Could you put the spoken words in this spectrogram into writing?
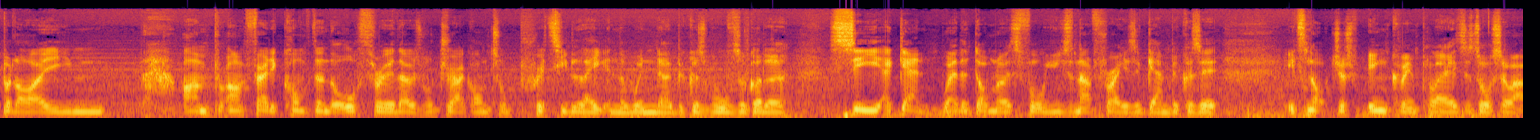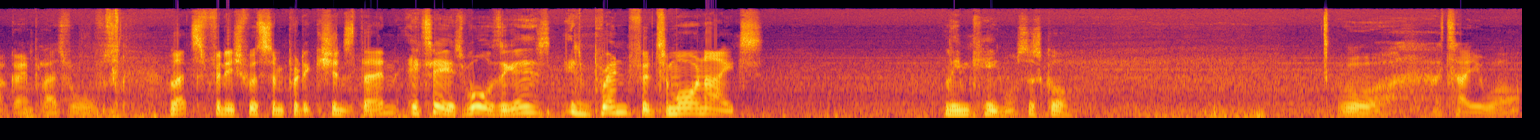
But I'm, I'm, I'm fairly confident that all three of those will drag on till pretty late in the window because Wolves have got to see again where the dominoes fall. Using that phrase again because it, it's not just incoming players; it's also outgoing players for Wolves. Let's finish with some predictions then. It is Wolves against it's Brentford tomorrow night. Liam Keen, what's the score? Oh, I tell you what.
